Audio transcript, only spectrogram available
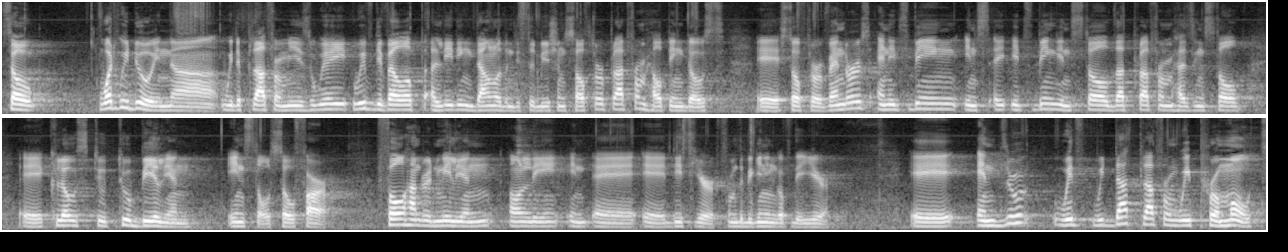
So what we do in, uh, with the platform is we, we've developed a leading download and distribution software platform helping those uh, software vendors, and it's being, it's being installed, that platform has installed uh, close to 2 billion installs so far. 400 million only in, uh, uh, this year, from the beginning of the year. Uh, and through, with, with that platform, we promote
